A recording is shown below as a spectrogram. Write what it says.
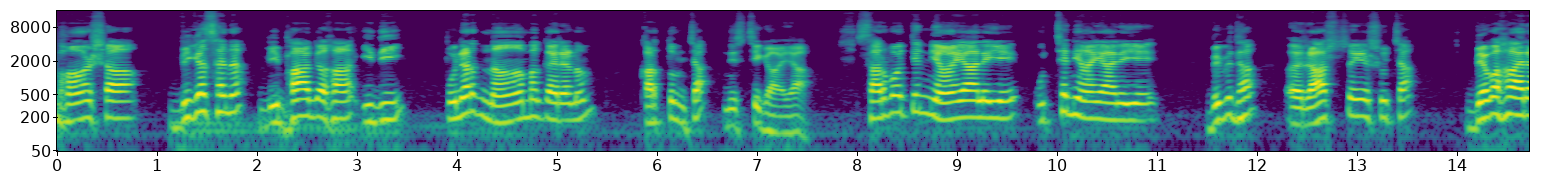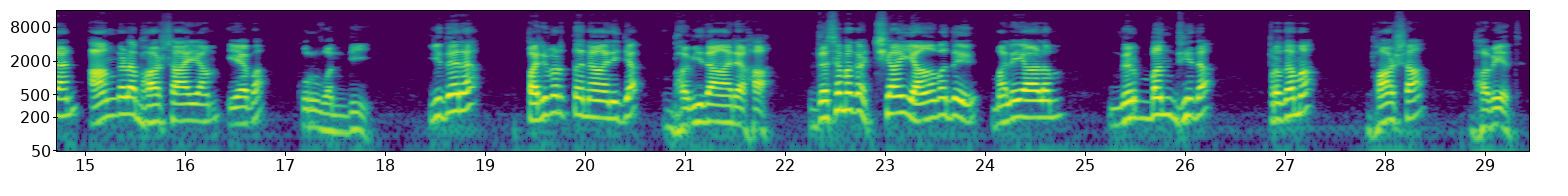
ഭാഷാ വികസന വിഭാഗഹ ഇതി പുനർനാമകരണം കർത്തും ച നിശ്ചികായ. സർവോച്ചന്യായാലയെ ഉച്ചന്യായാലയെ വിവിധ രാഷ്ട്രേഷു ച വ്യവഹാരാൻ ആംഗ്ലഭാഷായാം ഏവ കുർവന്തി ഇതര പരിവർത്തനാനുജ ഭവിതാരഹ. ദശമകക്ഷ്യായാവത് മലയാളം നിർബന്ധിത പ്രഥമ ഭാഷ ഭവേത്.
